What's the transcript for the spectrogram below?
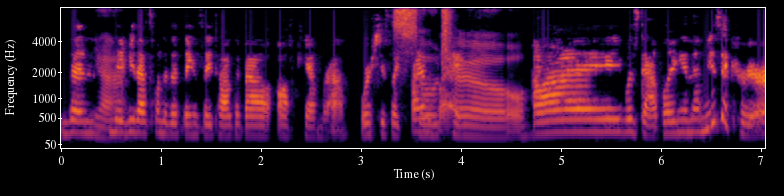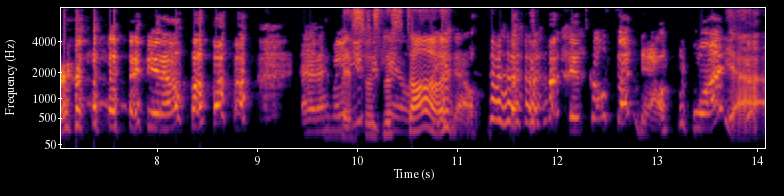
Then Yeah. maybe that's one of the things they talk about off camera, where she's like, "By the way, true. I was dabbling in a music career, you know, and I have my This YouTube was the channel, so you song. know, it's called Sundown. what? yeah,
